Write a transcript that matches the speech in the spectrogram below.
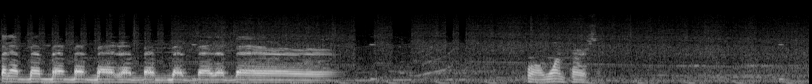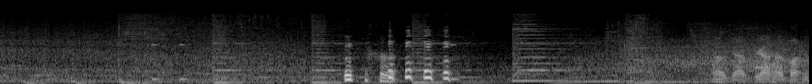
Better, Well, one person. Oh god, forgot how to button.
